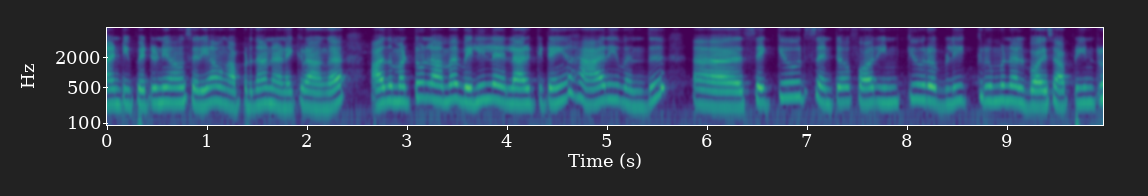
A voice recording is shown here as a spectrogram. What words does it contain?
ஆண்டி பெட்டுனியாவும் சரி அவங்க அப்படி தான் நினைக்கிறாங்க. அது மட்டும் இல்லாமல் வெளியில் எல்லாருக்கிட்டேயும் ஹாரி வந்து secure centre for incurably criminal boys அப்படின்ற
